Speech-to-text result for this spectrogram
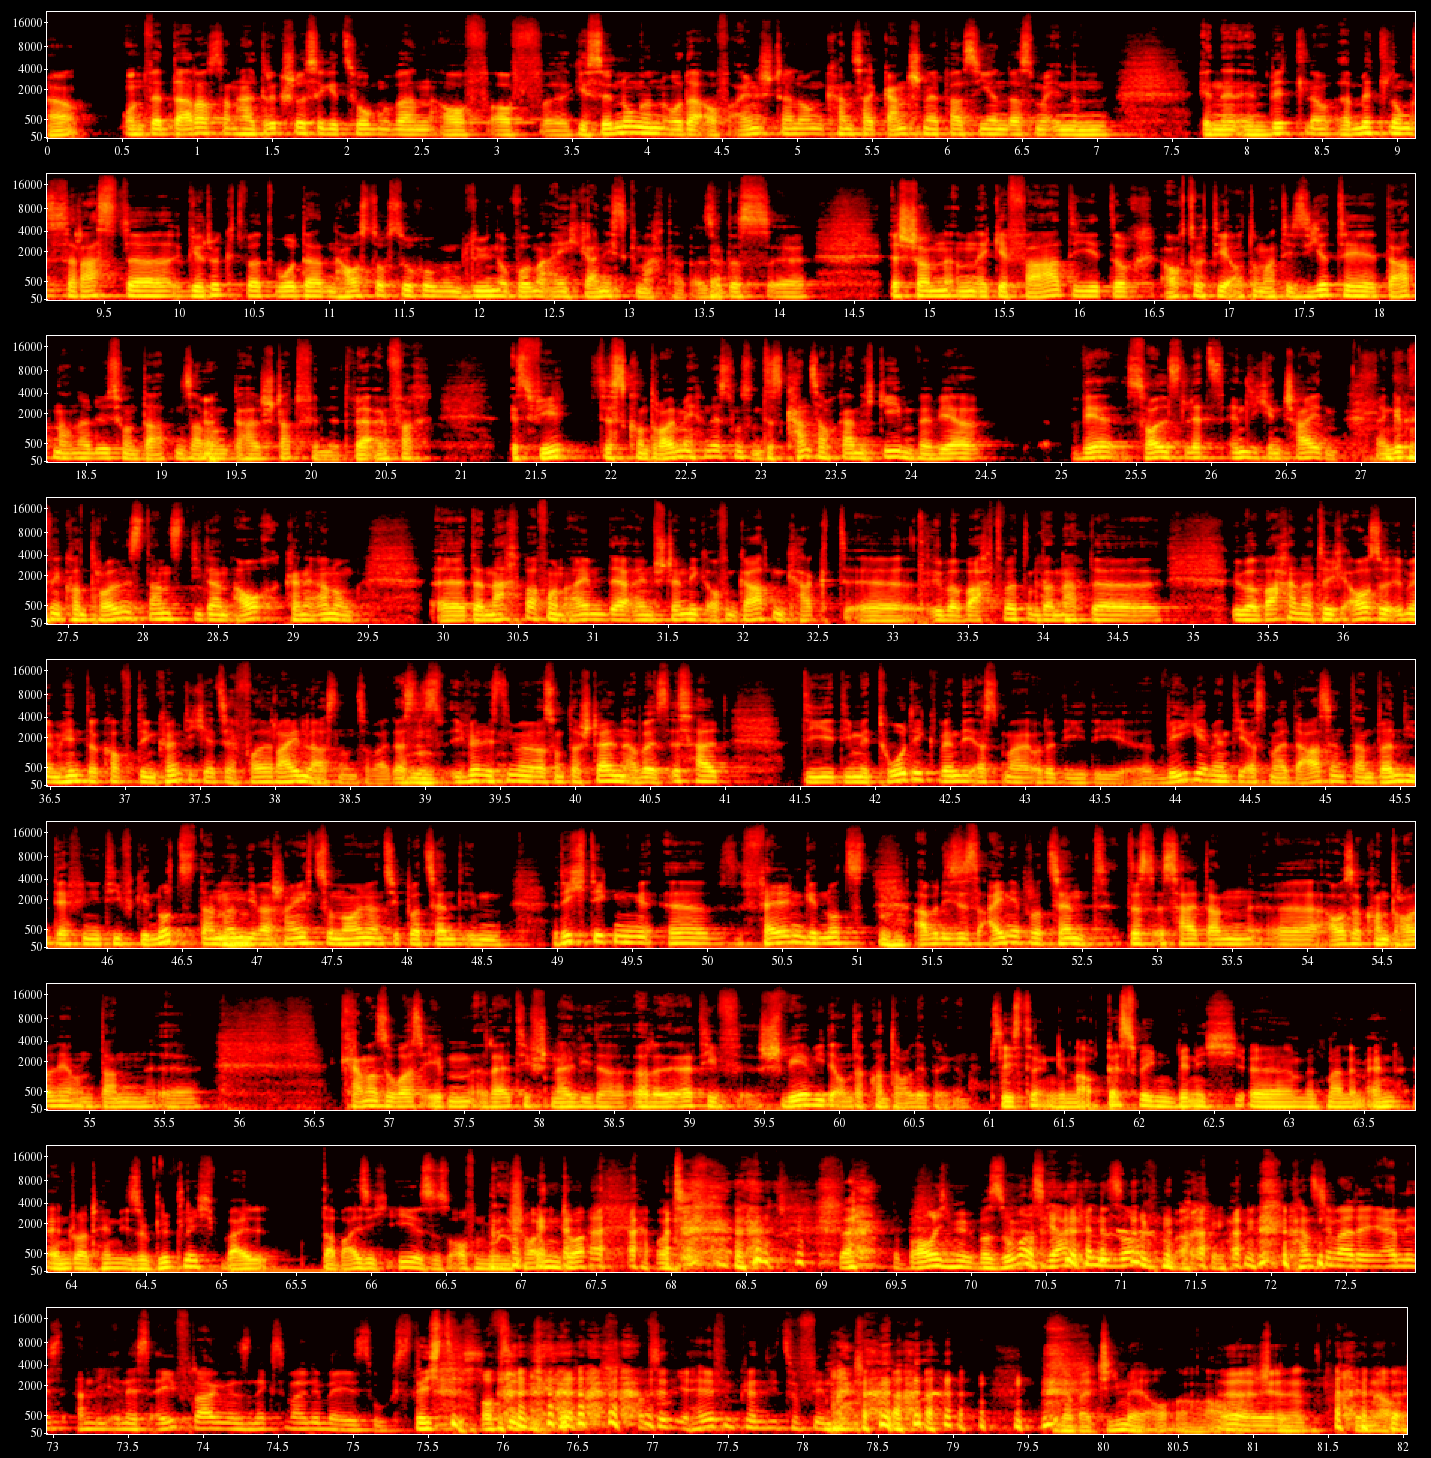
Ja. Und wenn daraus dann halt Rückschlüsse gezogen werden auf, auf äh, Gesinnungen oder auf Einstellungen, kann es halt ganz schnell passieren, dass man in einen in ein Ermittlungsraster gerückt wird, wo dann Hausdurchsuchungen blühen, obwohl man eigentlich gar nichts gemacht hat. Also ja. das äh, ist schon eine Gefahr, die durch, auch durch die automatisierte Datenanalyse und Datensammlung ja. da halt stattfindet, weil einfach es fehlt das Kontrollmechanismus und das kann es auch gar nicht geben, weil wer wer soll es letztendlich entscheiden? Dann gibt es eine Kontrollinstanz, die dann auch, keine Ahnung, äh, der Nachbar von einem, der einem ständig auf den Garten kackt, äh, überwacht wird und dann hat der Überwacher natürlich auch so immer im Hinterkopf, den könnte ich jetzt ja voll reinlassen und so weiter. Das mhm. ist, ich will jetzt niemandem was unterstellen, aber es ist halt die, die Methodik, wenn die erstmal, oder die, die äh, Wege, wenn die erstmal da sind, dann werden die definitiv genutzt, dann mhm. werden die wahrscheinlich zu 99 Prozent in richtigen äh, Fällen genutzt, mhm. aber dieses eine Prozent, das ist halt dann äh, außer Kontrolle und dann äh, kann man sowas eben relativ schnell wieder, oder relativ schwer wieder unter Kontrolle bringen. Siehst du, genau deswegen bin ich äh, mit meinem Android-Handy so glücklich, weil da weiß ich eh, es ist offen wie ein Scheunentor. und da, da brauche ich mir über sowas gar keine Sorgen machen. Kannst du mal an die NSA fragen, wenn du das nächste Mal eine Mail suchst. Richtig. Ob sie dir, ob sie dir helfen können, die zu finden. ja, bei Gmail auch noch. Oh, ja, ja, genau.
